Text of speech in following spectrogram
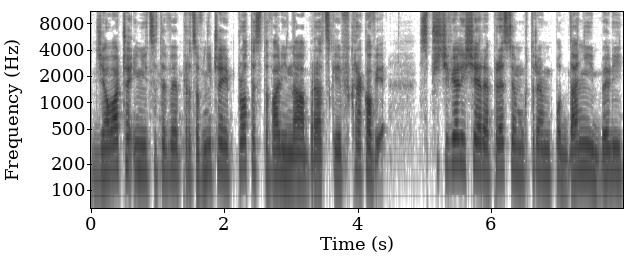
Działacze inicjatywy pracowniczej protestowali na Brackiej w Krakowie. Sprzeciwiali się represjom, którym poddani byli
